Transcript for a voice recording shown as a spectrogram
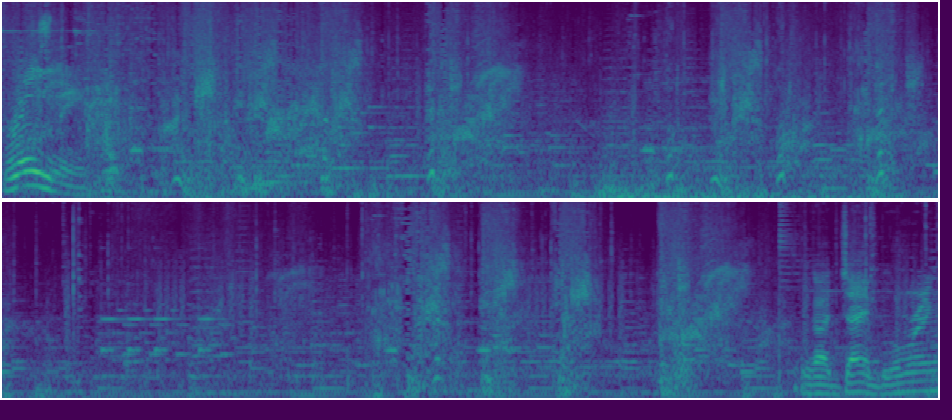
Froze me. got a giant boomerang.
